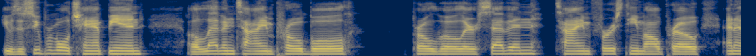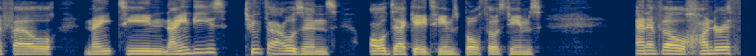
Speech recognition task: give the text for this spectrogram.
He was a Super Bowl champion, 11 time Pro Bowl Pro Bowler, seven time first team All Pro, NFL 1990s, 2000s, all decade teams, both those teams. NFL 100th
